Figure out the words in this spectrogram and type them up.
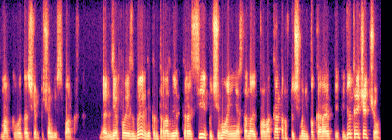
Марков – это чем? Причем здесь Марков? Где ФСБ, где контрразведка России, почему они не остановят провокаторов, почему не покарают их? Идет речь о чем?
